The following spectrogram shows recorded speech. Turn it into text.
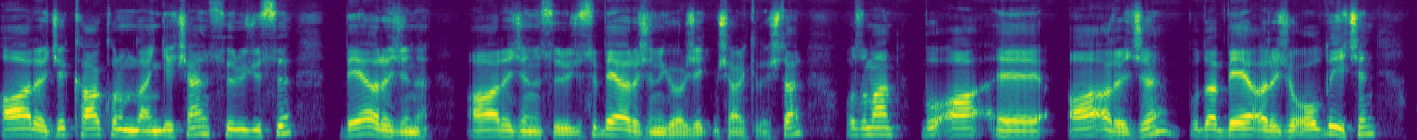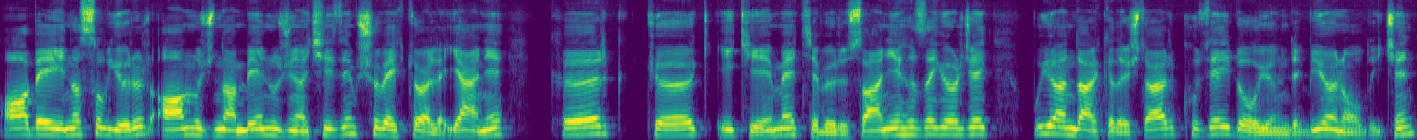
A aracı, K konumdan geçen sürücüsü B aracını, A aracının sürücüsü B aracını görecekmiş arkadaşlar. O zaman bu A, e, A aracı, bu da B aracı olduğu için A B'yi nasıl görür? A'nın ucundan B'nin ucuna çizdiğim şu vektörle yani 40 kök 2 metre bölü saniye hızla görecek. Bu yönde arkadaşlar kuzey doğu yönünde bir yön olduğu için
